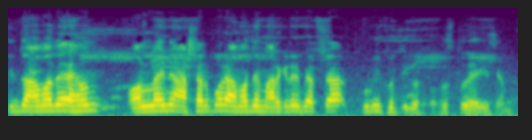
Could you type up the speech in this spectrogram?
কিন্তু আমাদের এখন অনলাইনে আসার পরে আমাদের মার্কেটের ব্যবসা খুবই ক্ষতিগ্রস্ত হয়ে গেছে আমরা।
